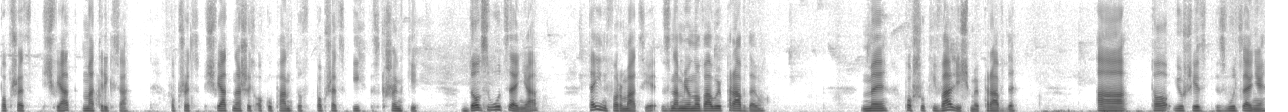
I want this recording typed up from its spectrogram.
poprzez świat Matrixa, poprzez świat naszych okupantów, poprzez ich skrzynki. Do złudzenia te informacje znamionowały prawdę, my poszukiwaliśmy prawdy, a to już jest złudzenie,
